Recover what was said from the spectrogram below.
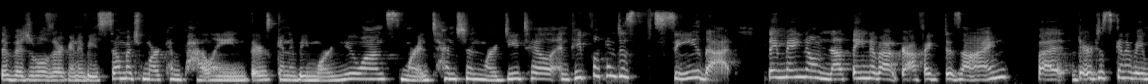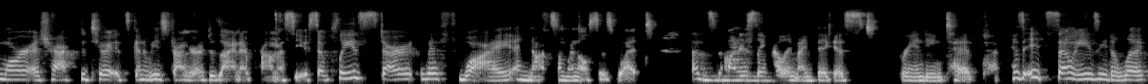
the visuals are going to be so much more compelling. There's going to be more nuance, more intention, more detail, and people can just see that. They may know nothing about graphic design, but they're just going to be more attracted to it. It's going to be stronger design, I promise you. So please start with why and not someone else's what. That's mm-hmm. honestly probably my biggest branding tip because it's so easy to look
